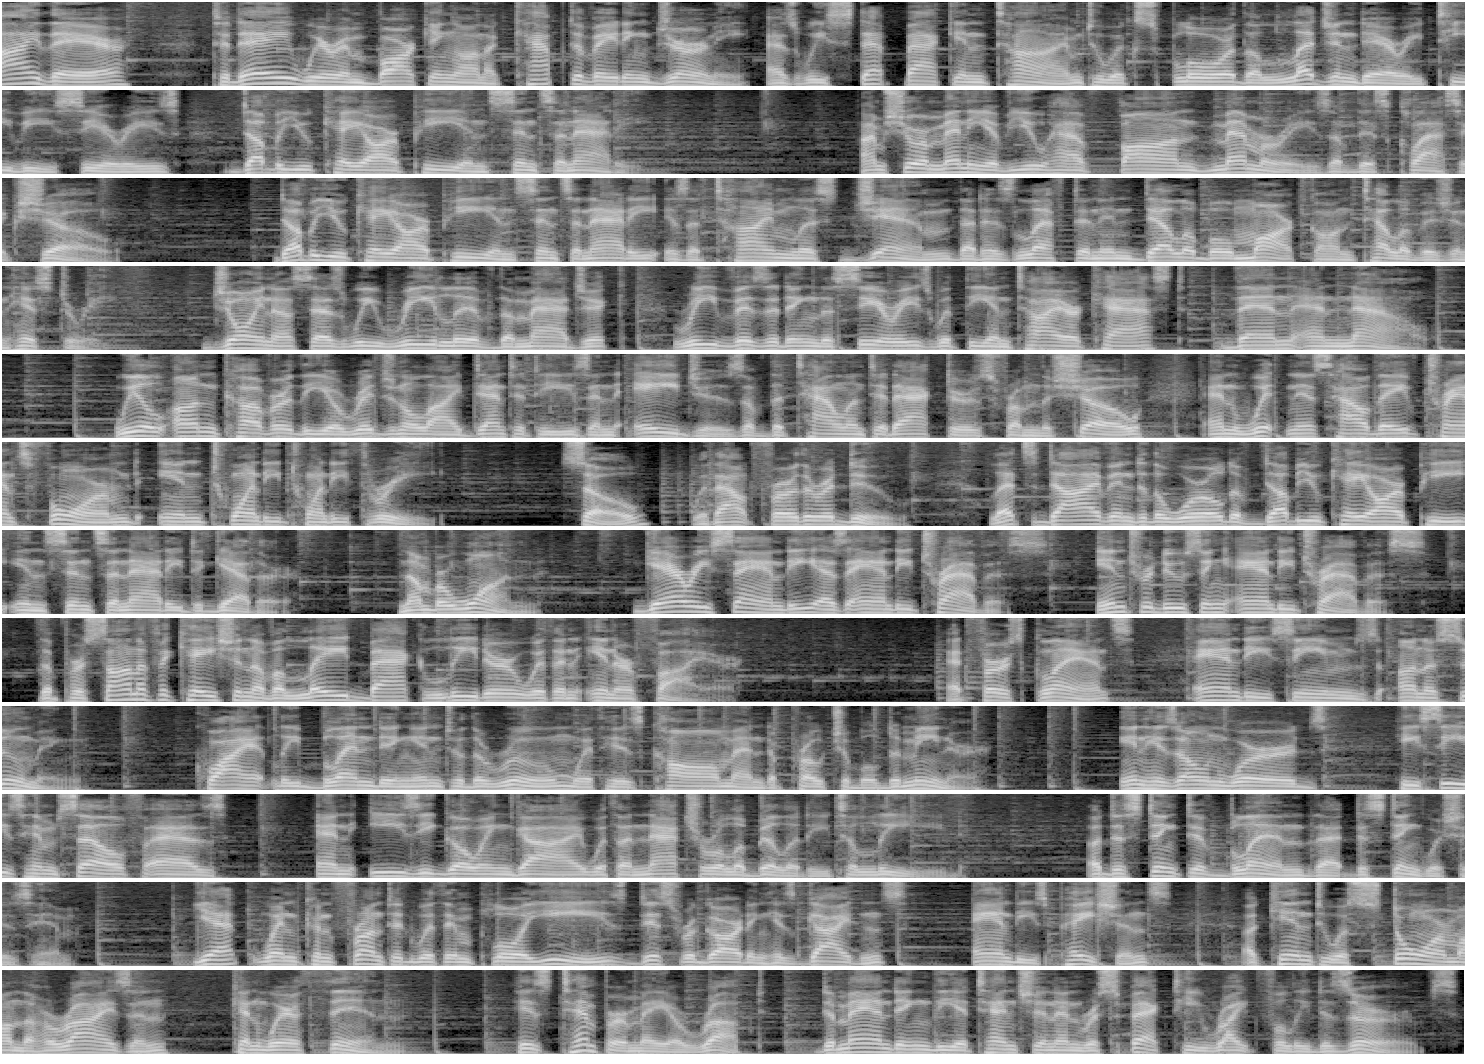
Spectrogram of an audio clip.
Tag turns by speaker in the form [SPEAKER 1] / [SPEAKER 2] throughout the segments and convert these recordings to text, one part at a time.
[SPEAKER 1] Hi there. Today we're embarking on a captivating journey as we step back in time to explore the legendary TV series WKRP in Cincinnati. I'm sure many of you have fond memories of this classic show. WKRP in Cincinnati is a timeless gem that has left an indelible mark on television history. Join us as we relive the magic, revisiting the series with the entire cast, then and now. We'll uncover the original identities and ages of the talented actors from the show and witness how they've transformed in 2023. So, without further ado, let's dive into the world of WKRP in Cincinnati together. Number 1. Gary Sandy as Andy Travis. Introducing Andy Travis, the personification of a laid-back leader with an inner fire. At first glance, Andy seems unassuming, quietly blending into the room with his calm and approachable demeanor. In his own words, he sees himself as an easygoing guy with a natural ability to lead, a distinctive blend that distinguishes him. Yet, when confronted with employees disregarding his guidance, Andy's patience, akin to a storm on the horizon, can wear thin. His temper may erupt, demanding the attention and respect he rightfully deserves.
